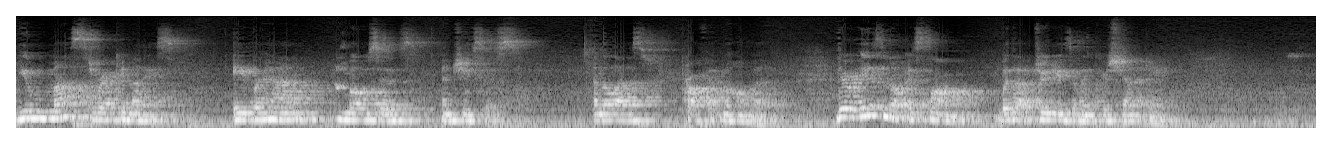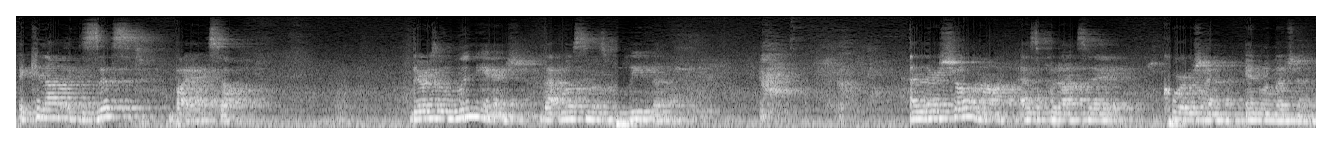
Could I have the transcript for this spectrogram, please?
you must recognize Abraham, Moses, and Jesus, and the last prophet Muhammad. There is no Islam without Judaism and Christianity. It cannot exist by itself. There is a lineage that Muslims believe in. And there shall not, as the Quran says, coercion in religion.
